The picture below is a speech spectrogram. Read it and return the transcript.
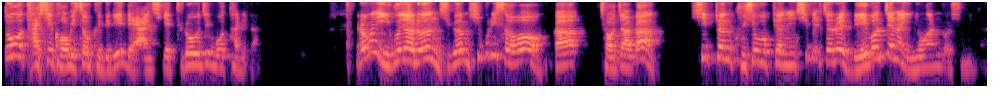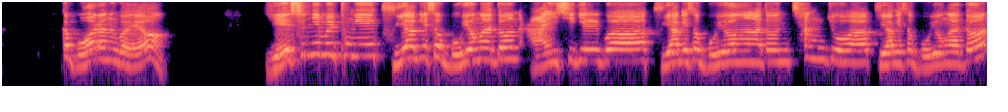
또 다시 거기서 그들이 내 안식에 들어오지 못하리라. 여러분 이 구절은 지금 히브리서가 저자가 시편 95편인 11절을 네 번째나 인용하는 것입니다. 그러니까 뭐 하라는 거예요? 예수님을 통해 구약에서 모형하던 안식일과 구약에서 모형하던 창조와 구약에서 모형하던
